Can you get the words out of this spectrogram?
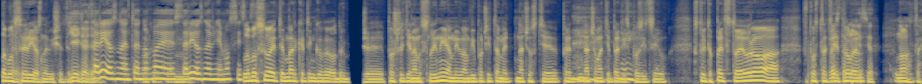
Krvi. seriózne vyšetrenie? Seriózne, to je normálne ok. seriózne v nemocnici. Lebo sú aj tie marketingové odrby, že pošlite nám sliny a my vám vypočítame, na čo, ste, pred, na čo máte predispozíciu. Stojí to 500 eur a v podstate je to len... 250. No, tak...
